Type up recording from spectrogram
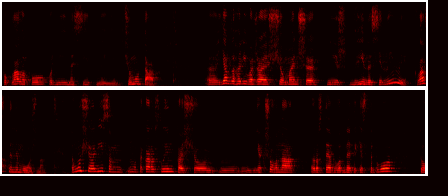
поклала по одній насінині. Чому так? Е, Я взагалі вважаю, що менше, ніж дві насінини класти не можна. Тому що аліса ну, така рослинка, що якщо вона росте в одне таке стебло, то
